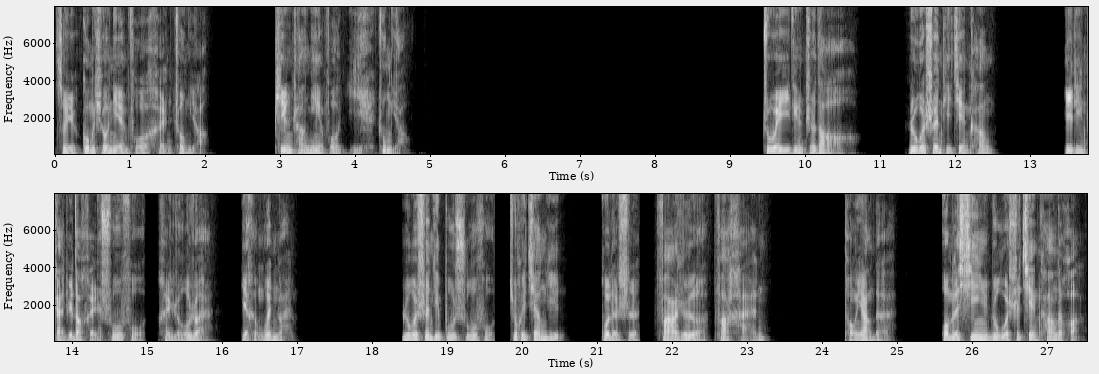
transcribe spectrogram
所以共修念佛很重要，平常念佛也重要。诸位一定知道，如果身体健康，一定感觉到很舒服、很柔软，也很温暖。如果身体不舒服，就会僵硬，或者是发热发寒。同样的，我们的心如果是健康的话，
